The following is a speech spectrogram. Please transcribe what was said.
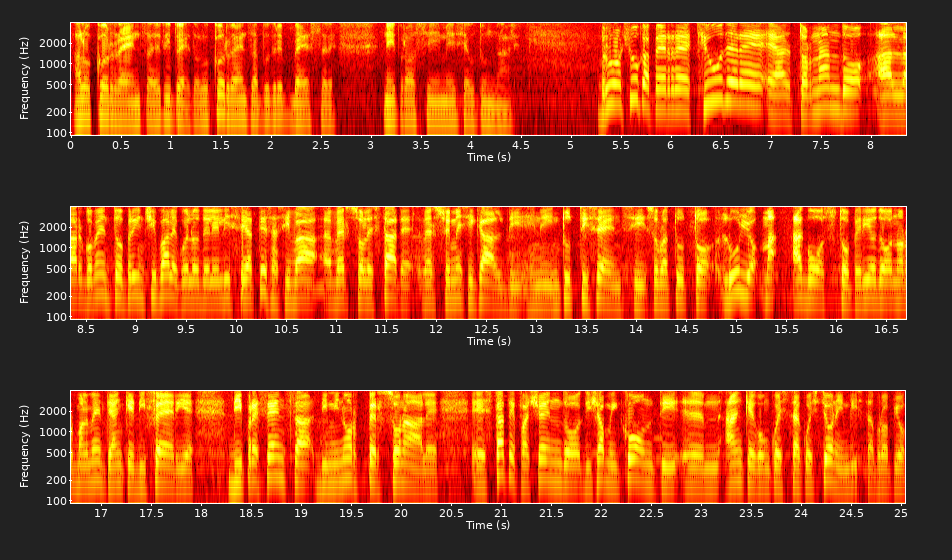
all'occorrenza e ripeto l'occorrenza potrebbe essere nei prossimi mesi autunnali. Bruno Ciuca per chiudere, eh, tornando all'argomento principale, quello delle liste di attesa, si va verso l'estate, verso i mesi caldi in, in, tutti i sensi, soprattutto luglio ma agosto, periodo normalmente anche di ferie, di presenza di minor personale. Eh, state facendo diciamo, i conti ehm, anche con questa questione in vista proprio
